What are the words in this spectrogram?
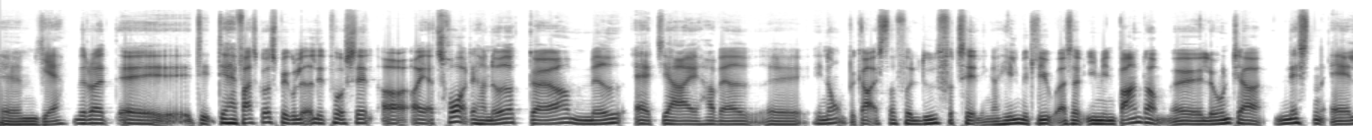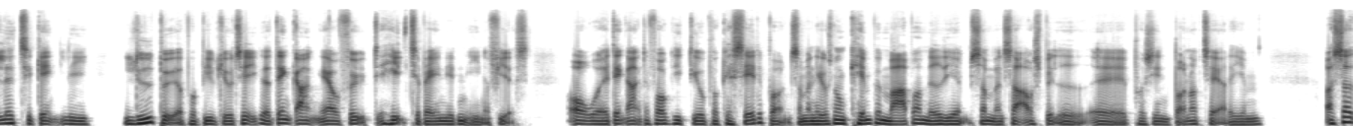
Øhm, ja, ved du øh, det, det har jeg faktisk også spekuleret lidt på selv, og, og jeg tror, det har noget at gøre med, at jeg har været øh, enormt begejstret for lydfortællinger hele mit liv. Altså i min barndom øh, lånte jeg næsten alle tilgængelige lydbøger på biblioteket, og dengang jeg er jo født helt tilbage i 1981. Og øh, dengang der foregik det jo på kassettebånd, så man havde jo sådan nogle kæmpe mapper med hjem, som man så afspillede øh, på sin båndoptager derhjemme. Og så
